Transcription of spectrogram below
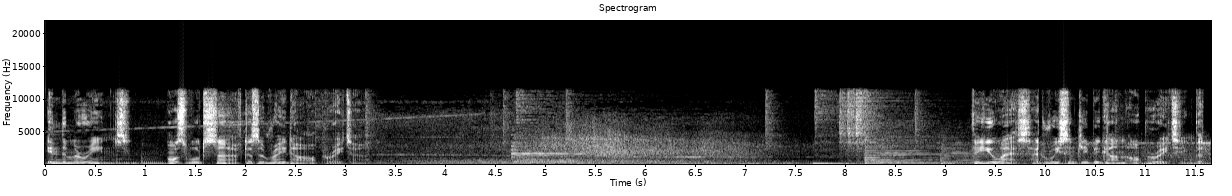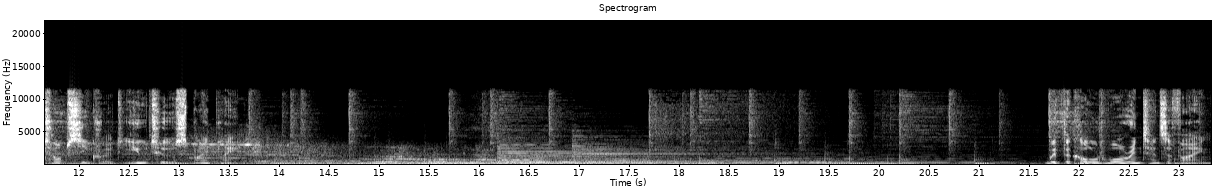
In the Marines, Oswald served as a radar operator. The US had recently begun operating the top-secret U-2 spy plane. With the Cold War intensifying,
